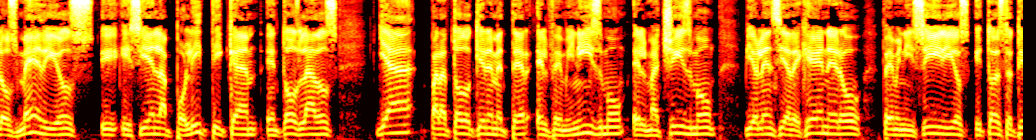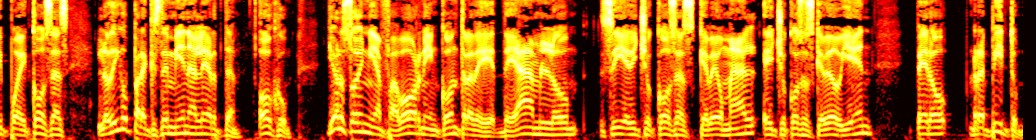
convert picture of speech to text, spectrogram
los medios y, y si en la política, en todos lados, ya para todo quieren meter el feminismo, el machismo, violencia de género, feminicidios y todo este tipo de cosas. Lo digo para que estén bien alerta. Ojo, yo no estoy ni a favor ni en contra de, de AMLO. Sí, he dicho cosas que veo mal, he hecho cosas que veo bien, pero repito,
